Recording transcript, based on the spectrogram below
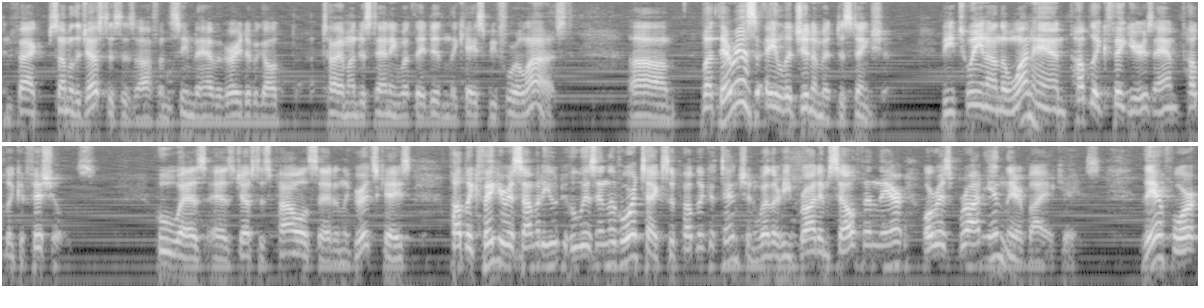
In fact, some of the justices often seem to have a very difficult time understanding what they did in the case before last. Um, but there is a legitimate distinction between, on the one hand, public figures and public officials, who, as, as Justice Powell said in the Gertz case, public figure is somebody who, who is in the vortex of public attention, whether he brought himself in there or is brought in there by a case. Therefore,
